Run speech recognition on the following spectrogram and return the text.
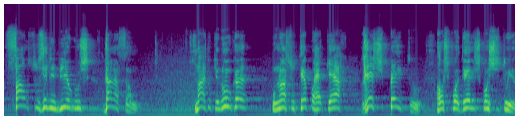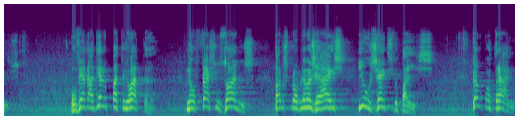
falsos inimigos da nação. Mais do que nunca, o nosso tempo requer respeito aos poderes constituídos. O verdadeiro patriota não fecha os olhos para os problemas reais e urgentes do país. Pelo contrário,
